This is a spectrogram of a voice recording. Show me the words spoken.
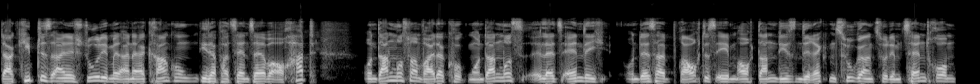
da gibt es eine Studie mit einer Erkrankung, die der Patient selber auch hat. Und dann muss man weiter gucken. Und dann muss letztendlich, und deshalb braucht es eben auch dann diesen direkten Zugang zu dem Zentrum.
